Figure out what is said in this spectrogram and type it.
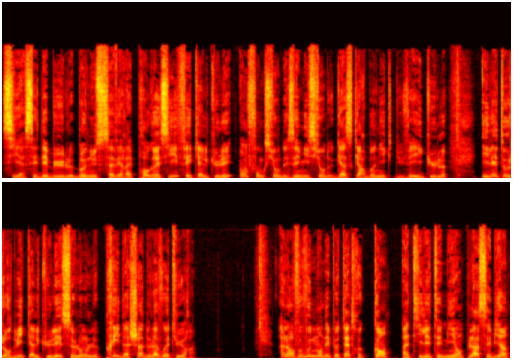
Si à ses débuts le bonus s'avérait progressif et calculé en fonction des émissions de gaz carbonique du véhicule, il est aujourd'hui calculé selon le prix d'achat de la voiture. Alors vous vous demandez peut-être quand a-t-il été mis en place? Eh bien,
